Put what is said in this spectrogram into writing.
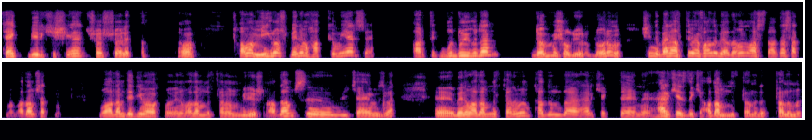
tek bir kişiye söz söyletmem. Tamam. Ama Migros benim hakkımı yerse artık bu duygudan dönmüş oluyorum. Doğru mu? Şimdi ben altı vefalı bir adamım. Asla da satmam. Adam satmam. Bu adam dediğime bakma. Benim adamlık tanımım biliyorsun. Adamsın hikayemiz var. Ee, benim adamlık tanımım kadında, erkekte, ne, herkesteki adamlık tanırı, tanımı.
